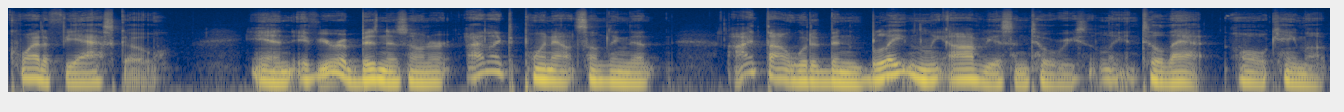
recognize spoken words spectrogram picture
quite a fiasco. And if you're a business owner, I'd like to point out something that I thought would have been blatantly obvious until recently, until that all came up.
